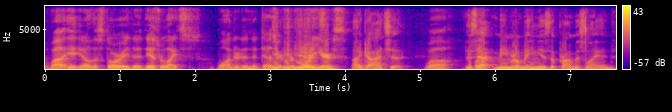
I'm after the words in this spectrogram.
Well, you you know the story. The, the Israelites wandered in the desert for 40 Yes, years. I gotcha. Well, Does well, that mean Romania is the promised land?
